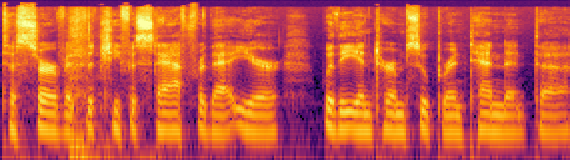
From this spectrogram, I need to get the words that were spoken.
to serve as the chief of staff for that year with the interim superintendent uh,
